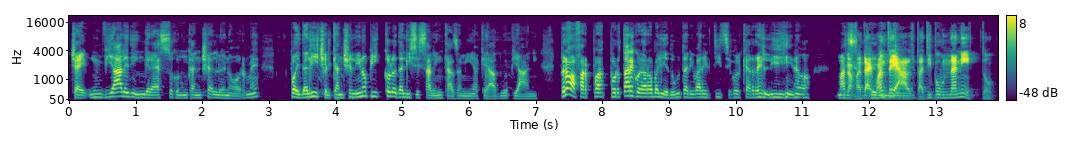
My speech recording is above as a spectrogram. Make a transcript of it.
c'è un viale di ingresso con un cancello enorme. Poi da lì c'è il cancellino piccolo e da lì si sale in casa mia che ha due piani. Però a far portare quella roba lì è dovuto arrivare il tizio col carrellino. no, ma dai, quanto è alta? Tipo un nanetto.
